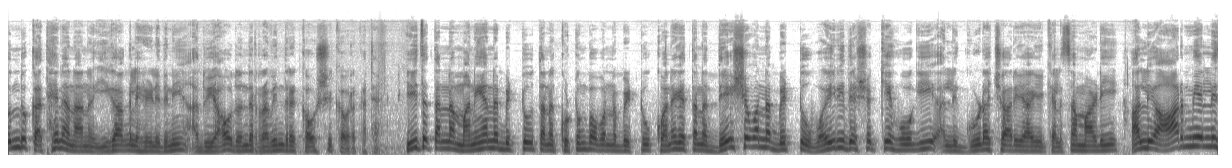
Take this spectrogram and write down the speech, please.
ಒಂದು ಕಥೆನ ನಾನು ಈಗಾಗಲೇ ಹೇಳಿದ್ದೀನಿ ಅದು ಯಾವುದು ಅಂದರೆ ರವೀಂದ್ರ ಕೌಶಿಕ್ ಅವರ ಕಥೆ. ಈತ ತನ್ನ ಮನೆಯನ್ನು ಬಿಟ್ಟು, ತನ್ನ ಕುಟುಂಬವನ್ನು ಬಿಟ್ಟು, ಕೊನೆಗೆ ತನ್ನ ದೇಶವನ್ನ ಬಿಟ್ಟು ವೈರಿ ದೇಶಕ್ಕೆ ಹೋಗಿ ಅಲ್ಲಿ ಗೂಢಚಾರಿಯಾಗಿ ಕೆಲಸ ಮಾಡಿ, ಅಲ್ಲಿ ಆರ್ಮಿಯಲ್ಲಿ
